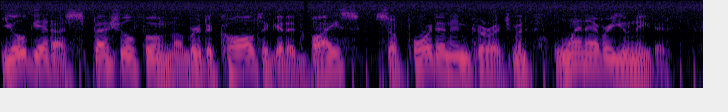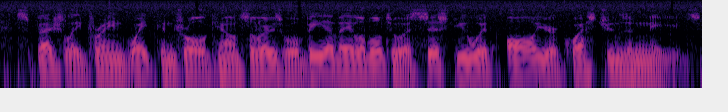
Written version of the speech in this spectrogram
you'll get a special phone number to call to get advice, support, and encouragement whenever you need it. Specially trained weight control counselors will be available to assist you with all your questions and needs.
